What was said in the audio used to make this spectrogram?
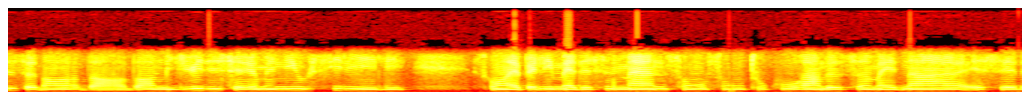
c'est dans, dans, dans le milieu des cérémonies aussi les, les ce qu'on appelle les medicine men sont, sont au courant de ça. Maintenant, essaient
